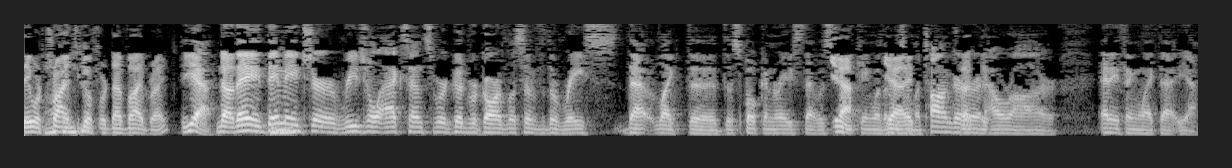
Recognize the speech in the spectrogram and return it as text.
they were trying to go for that vibe, right? Yeah, no, they they Mm-hmm. made sure regional accents were good regardless of the race that like the the spoken race that was Yeah, speaking, whether yeah, it was a Matanga or an exactly. Au Ra or anything like that. Yeah,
